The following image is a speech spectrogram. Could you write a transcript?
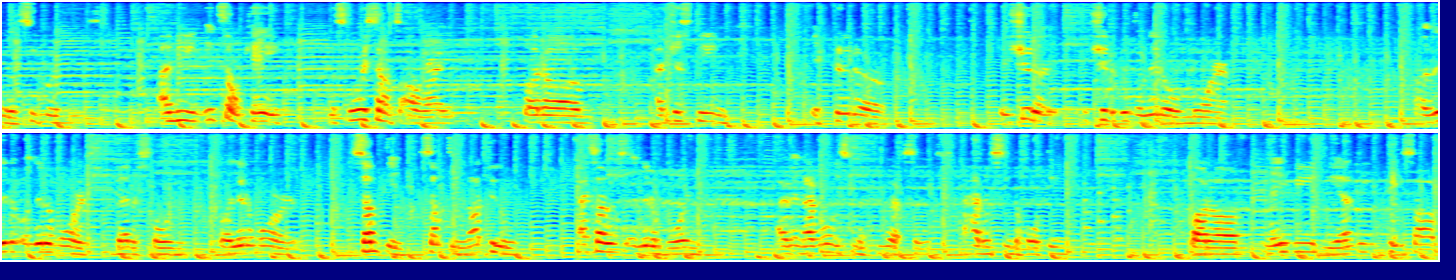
or super elitist. I mean, it's okay. The story sounds alright, but um, I just think it could have, it should have, it should have been a little more a little a little more better story or a little more something something not too I thought it was a little boring. I mean I've only seen a few episodes. I haven't seen the whole thing. But uh, maybe the ending takes off.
